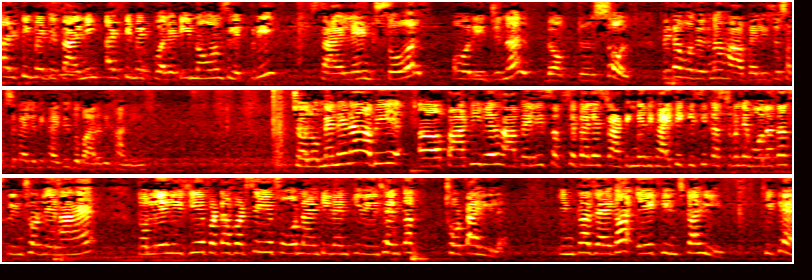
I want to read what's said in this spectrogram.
ultimate designing ultimate quality non slippery silent sole original doctor sole बेटा वो दे देना हाफ़ बैली जो सबसे पहले दिखाई थी, दोबारा दिखानी है। चलो, मैंने ना अभी पार्टी वेयर हाफ़ बैली सबसे पहले स्टार्टिंग में दिखाई थी। किसी कस्टमर ने बोला था स्क्रीनशॉट लेना है। तो ले लीजिए फटाफट से, ये 499 की रेंज है। इनका छोटा हील है। इनका जाएगा एक इंच का हील ठीक है?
